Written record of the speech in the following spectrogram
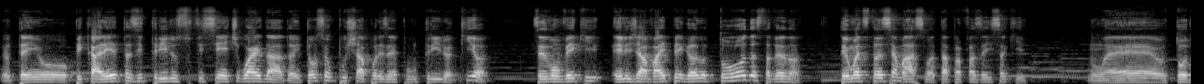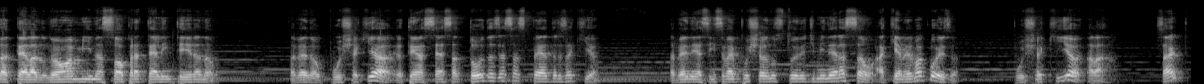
Eu tenho picaretas e trilho suficiente guardado. Então, se eu puxar, por exemplo, um trilho aqui, ó, vocês vão ver que ele já vai pegando todas, tá vendo? Tem uma distância máxima, tá? Pra fazer isso aqui. Não é toda a tela, não é uma mina só pra tela inteira, não. Tá vendo? Eu puxo aqui, ó, eu tenho acesso a todas essas pedras aqui, ó. Tá vendo? E assim você vai puxando os túneis de mineração. Aqui é a mesma coisa. Puxo aqui, ó, olha lá. Certo?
